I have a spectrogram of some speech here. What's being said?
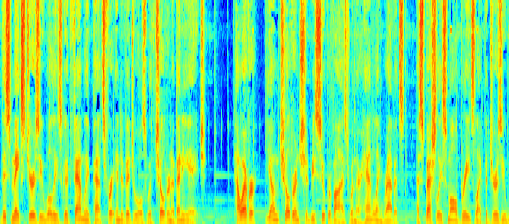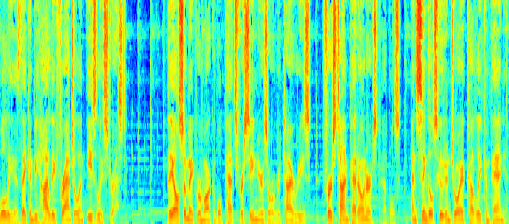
This makes Jersey Woolys good family pets for individuals with children of any age. However, young children should be supervised when they're handling rabbits, especially small breeds like the Jersey Wooly as they can be highly fragile and easily stressed. They also make remarkable pets for seniors or retirees, first time pet owners, couples, and singles who'd enjoy a cuddly companion.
